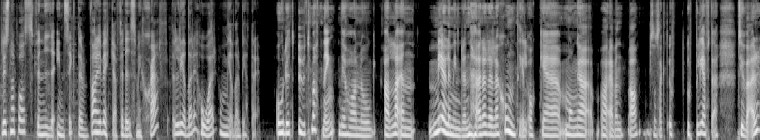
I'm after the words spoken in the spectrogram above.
Lyssna på oss för nya insikter varje vecka för dig som är chef, ledare, HR och medarbetare. Ordet utmattning, det har nog alla en mer eller mindre nära relation till och eh, många har även, ja, som sagt, upp, upplevt det, tyvärr.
